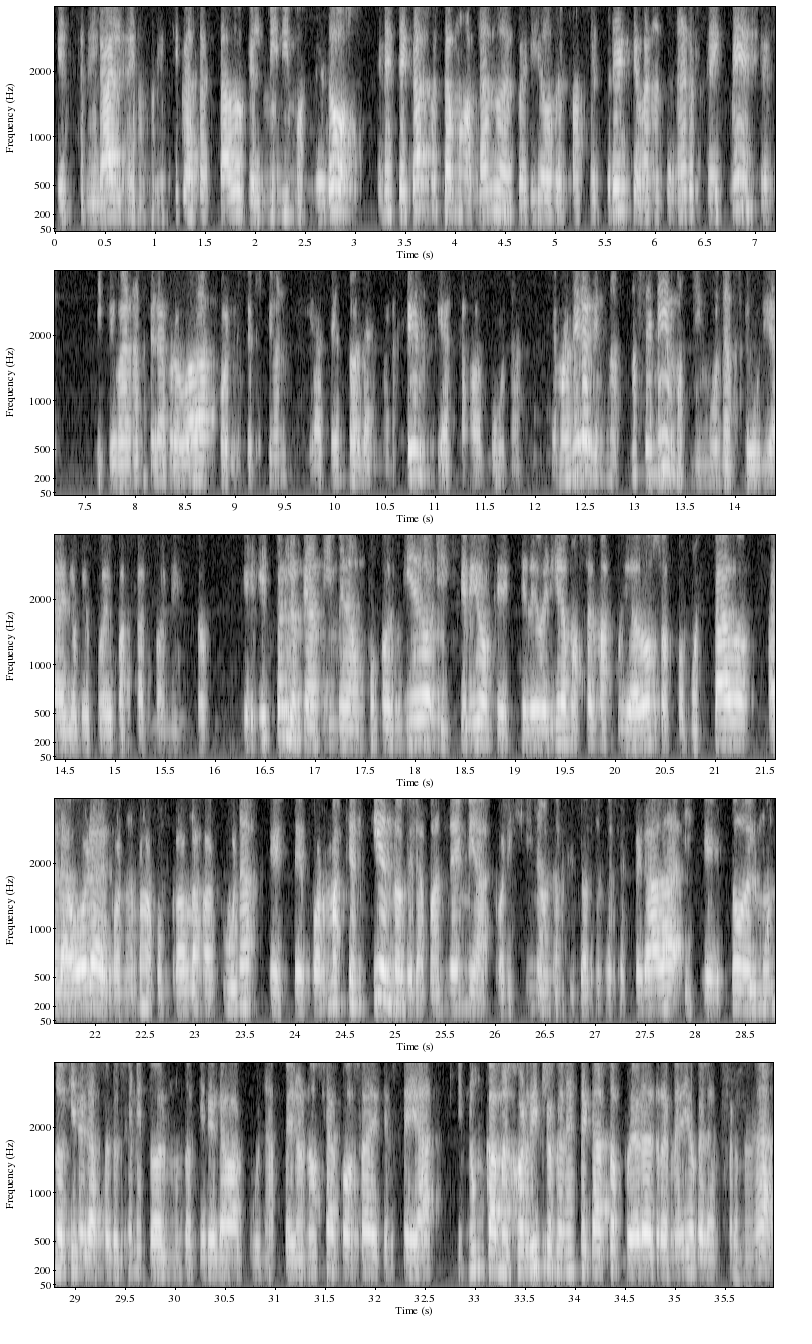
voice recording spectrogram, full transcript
en general, en un principio aceptado que el mínimo es de dos. En este caso estamos hablando del periodo de fase 3 que van a tener seis meses y que van a ser aprobadas por excepción y atento a la emergencia estas vacunas. De manera que no, no tenemos ninguna seguridad de lo que puede pasar con esto. E, esto es lo que a mí me da un poco de miedo y creo que, deberíamos ser más cuidadosos como Estado a la hora de ponernos a comprar las vacunas, este, por más que entiendo que la pandemia origina una situación desesperada y que todo el mundo quiere la solución y todo el mundo quiere la vacuna, pero no sea cosa de que sea, y nunca mejor dicho que en este caso, peor el remedio que la enfermedad.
